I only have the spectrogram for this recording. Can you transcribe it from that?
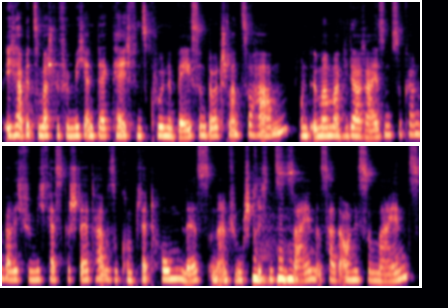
Ich habe jetzt zum Beispiel für mich entdeckt, hey, ich finde es cool, eine Base in Deutschland zu haben und immer mal wieder reisen zu können, weil ich für mich festgestellt habe, so komplett homeless in Anführungsstrichen zu sein, ist halt auch nicht so meins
